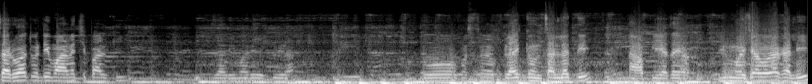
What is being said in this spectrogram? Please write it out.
सर्वात मोठी मानाची पालखी. जारी मारी एकविरा तो मस्त फ्लॅग घेऊन चालला ते. आपली आता मजा बघा खाली.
